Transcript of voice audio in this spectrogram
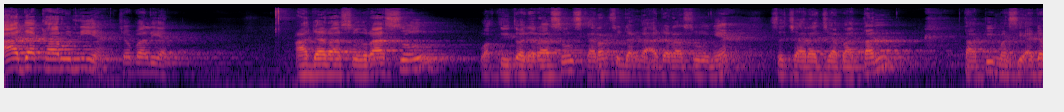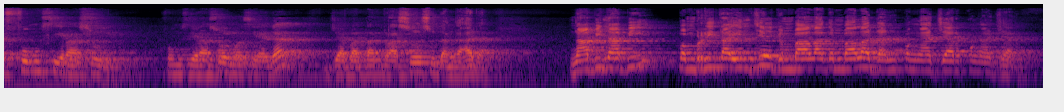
ada karunia. Coba lihat. Ada rasul-rasul, waktu itu ada rasul, sekarang sudah nggak ada rasulnya secara jabatan, tapi masih ada fungsi rasul. Fungsi rasul masih ada, jabatan rasul sudah nggak ada. Nabi-nabi, pemberita Injil, gembala-gembala dan pengajar-pengajar.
